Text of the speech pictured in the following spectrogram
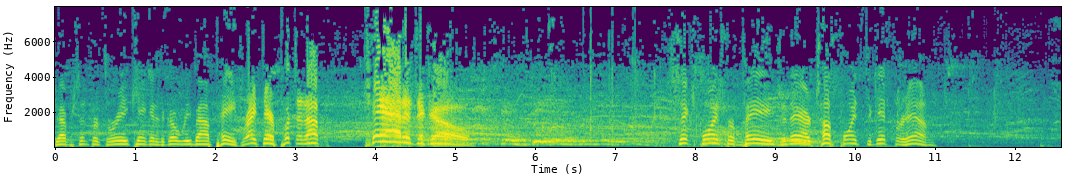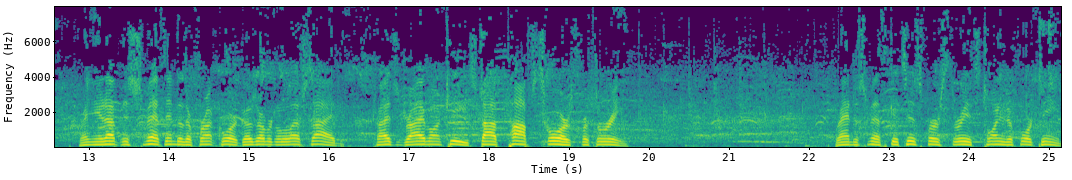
Jefferson for three. Can't get it to go. Rebound. Page right there. Puts it up. Can't it to go. Six points for Page, and they are tough points to get for him. Bringing it up is Smith into the front court. Goes over to the left side. Tries to drive on Key. Stop. pops, scores for three. Brandon Smith gets his first three. It's 20 to 14.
